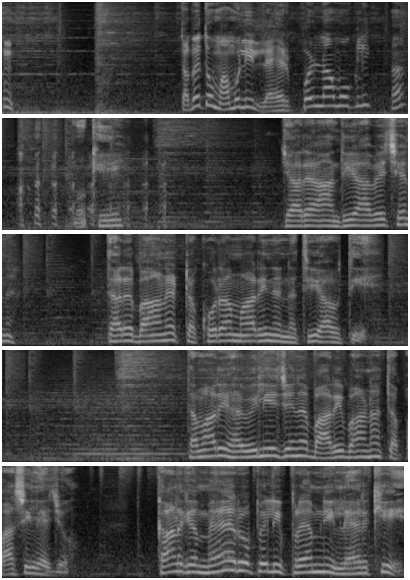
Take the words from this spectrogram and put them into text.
હમ. તમે તો મામૂલી લહેર પણ ના મોકલી હા મુખી જ્યારે આંધી આવે છે ને ત્યારે બાણે ટકોરા મારીને નથી આવતી. તમારી હવેલીએ જઈને બારી બારણા તપાસી લેજો. કારણ કે મેં રોપેલી પ્રેમની લહેરખી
